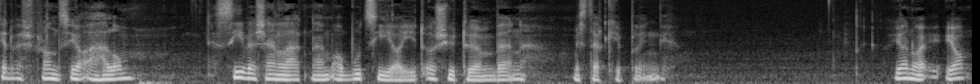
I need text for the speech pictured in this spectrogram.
Kedves francia álom, szívesen látnám a buciait a sütőmben, Mr. Kipling. Január, ja,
